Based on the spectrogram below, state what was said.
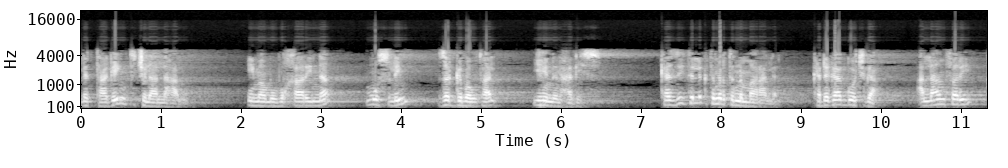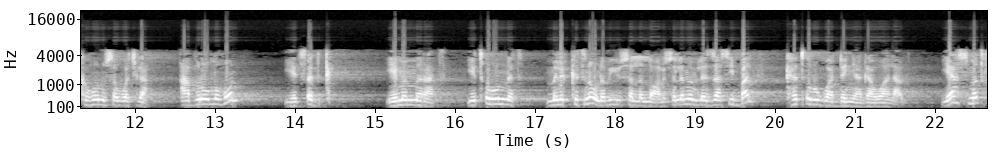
ልታገኝ ትችላለህ አሉ። ኢማሙ ቡኻሪና ሙስሊም ዘግበውታል ይህንን ሐዲስ። ከዚህ ትልቅ ትምህርት እንማራለን። ከደጋጎች ጋር አላህን ፈሪ ከሆኑ ሰዎች ጋር አብሮ መሆን የጽድቅ የመመራት የጥሩነት ምልክት ነው። ነቢዩ ሰለላሁ ዐለይሂ ወሰለምም ለዛ ሲባል ከጥሩ ጓደኛ ጋር ዋል አሉ። ያስ መጥፎ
